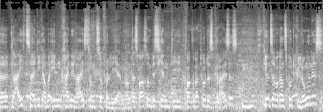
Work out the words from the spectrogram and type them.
äh, gleichzeitig aber eben keine Leistung zu verlieren. Und das war so ein bisschen die Quadratur des Kreises, die uns aber ganz gut gelungen ist.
